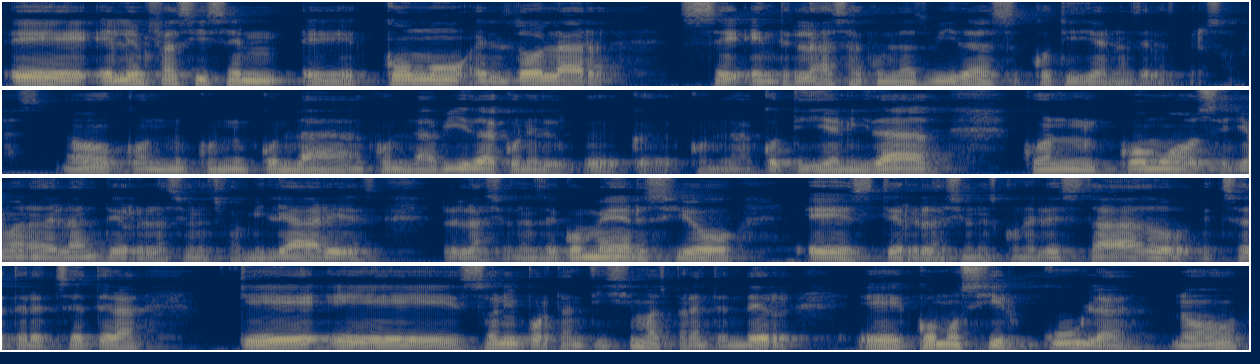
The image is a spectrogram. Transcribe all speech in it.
el énfasis en cómo el dólar se entrelaza con las vidas cotidianas de las personas, ¿no? Con, la, con la vida, con, el, con la cotidianidad, con cómo se llevan adelante relaciones familiares, relaciones de comercio, este, relaciones con el Estado, etcétera, etcétera, que eh, son importantísimas para entender eh, cómo circula ¿no?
